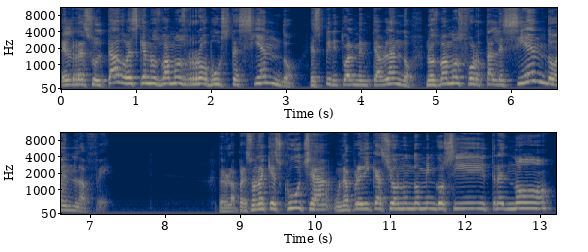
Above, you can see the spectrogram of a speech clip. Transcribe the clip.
el resultado es que nos vamos robusteciendo espiritualmente hablando, nos vamos fortaleciendo en la fe. Pero la persona que escucha una predicación un domingo sí, tres no,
